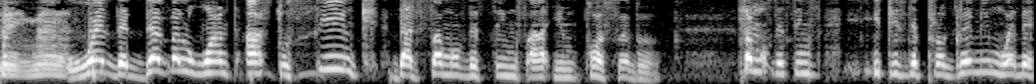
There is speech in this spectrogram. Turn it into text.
Amen. when the devil want us to think that some of the things are impossible. Some of the things, it is the programming where the,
